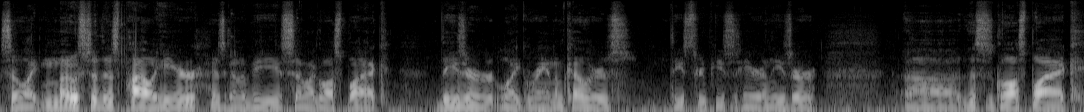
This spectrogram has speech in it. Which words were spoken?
So like most of this pile here is going to be semi-gloss black. These are like random colors. These three pieces here, and these are uh, this is gloss black,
